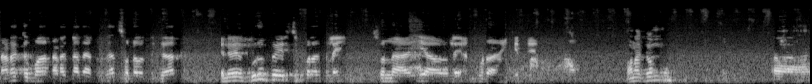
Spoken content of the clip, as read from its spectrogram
நடக்குமா நடக்காதா சொல்ல வந்திருக்கார். எனவே குரு பயிற்சி பலன்களை சொல்ல ஐயா அவர்களை அன்போடு அழைக்கின்றேன். வணக்கம். ஆஹ்,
